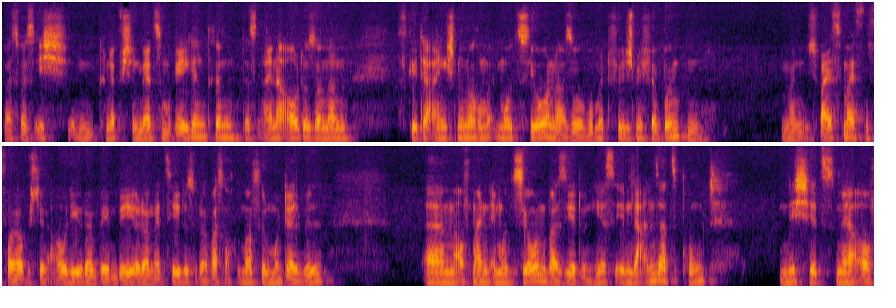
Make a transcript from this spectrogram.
was weiß ich, ein Knöpfchen mehr zum Regeln drin, das eine Auto, sondern es geht ja eigentlich nur noch um Emotionen. Also womit fühle ich mich verbunden? Ich, meine, ich weiß meistens vorher, ob ich den Audi oder BMW oder Mercedes oder was auch immer für ein Modell will, ähm, auf meinen Emotionen basiert. Und hier ist eben der Ansatzpunkt, nicht jetzt mehr auf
